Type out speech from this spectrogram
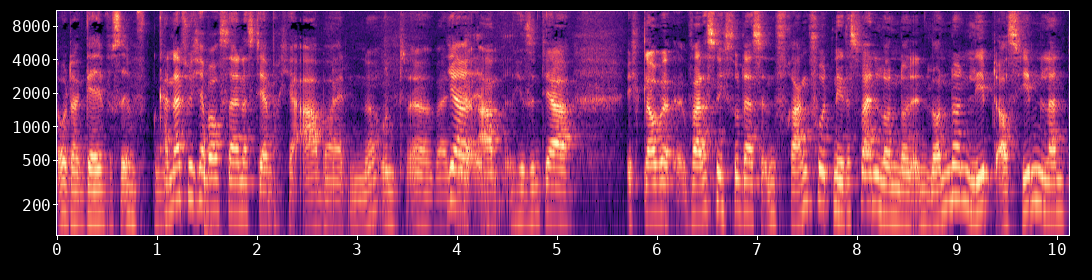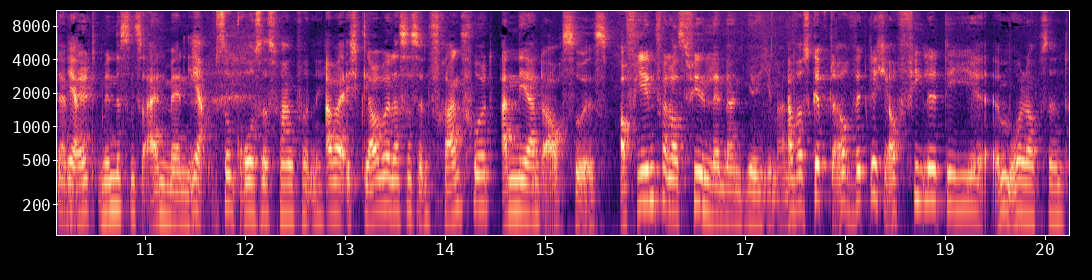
Oder gelbes Impfbuch. Kann natürlich aber auch sein, dass die einfach hier arbeiten, ne? Und äh, weil Ja, hier, ar- hier sind ja, ich glaube, war das nicht so, dass in Frankfurt, nee, das war in London. In London lebt aus jedem Land der Ja. Welt mindestens ein Mensch. ja, so groß ist Frankfurt nicht. Aber ich glaube, dass es in Frankfurt annähernd auch so ist. Auf jeden Fall aus vielen Ländern hier jemand. Aber es gibt auch wirklich auch viele, die im Urlaub sind.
